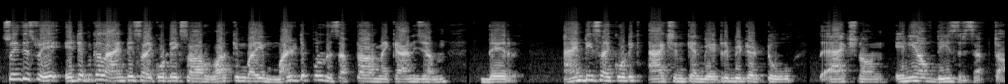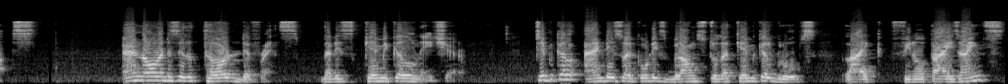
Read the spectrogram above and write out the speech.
So in this way, atypical antipsychotics are working by multiple receptor mechanism. Their antipsychotic action can be attributed to the action on any of these receptors. And now let us see the third difference, that is chemical nature. Typical antipsychotics belongs to the chemical groups like phenothiazines,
